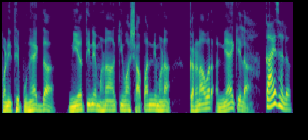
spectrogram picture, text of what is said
पण इथे पुन्हा एकदा नियतीने म्हणा किंवा शापांनी म्हणा कर्णावर अन्याय केला. काय झालं?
